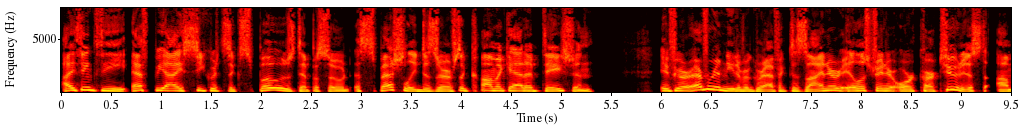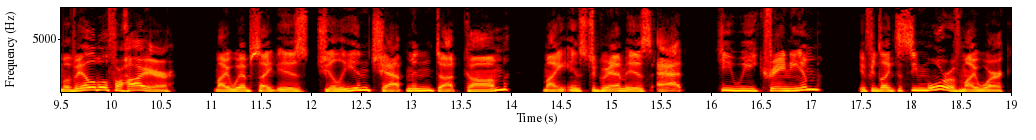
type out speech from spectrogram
I think the FBI Secrets Exposed episode especially deserves a comic adaptation. If you're ever in need of a graphic designer, illustrator, or cartoonist, I'm available for hire. My website is jillianchapman.com. My Instagram is at Kiwi Cranium. If you'd like to see more of my work,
